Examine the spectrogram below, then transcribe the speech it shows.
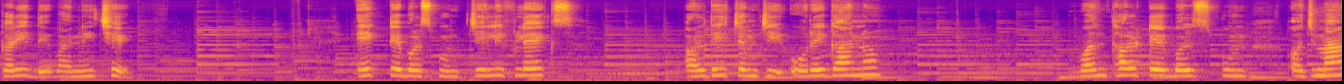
કરી દેવાની છે. એક ટેબલ સ્પૂન ચીલી ફ્લેક્સ અડધી ચમચી ઓરેગાનો વન થર્ડ ટેબલ સ્પૂન અજમા,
